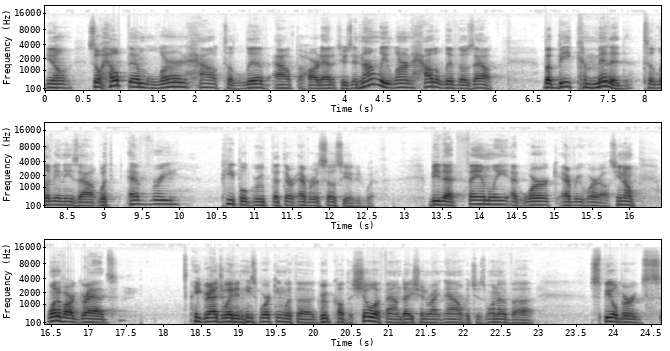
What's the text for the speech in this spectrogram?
You know, so help them learn how to live out the hard attitudes and not only learn how to live those out, but be committed to living these out with every people group that they're ever associated with. Be that family, at work, everywhere else. You know, one of our grads, he graduated and he's working with a group called the Shoah Foundation right now, which is one of uh, Spielberg's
